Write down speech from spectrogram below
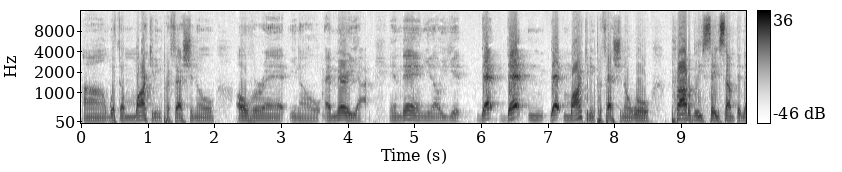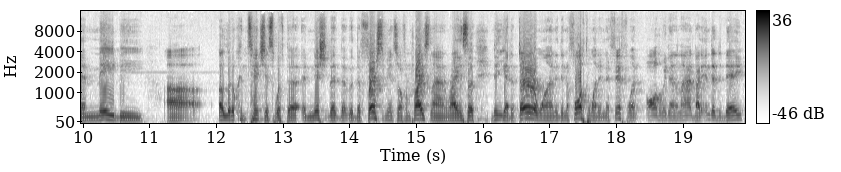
um, with a marketing professional over at you know at Marriott, and then you know you get that that that marketing professional will probably say something that may be. Uh, a little contentious with the initial the, the, the first mentor from Priceline, right? And so then you got the third one, and then the fourth one, and the fifth one, all the way down the line. By the end of the day,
